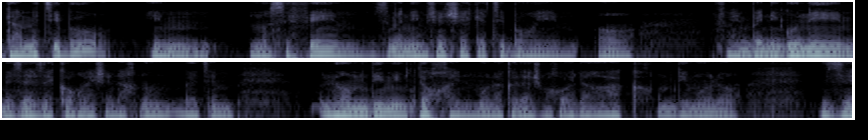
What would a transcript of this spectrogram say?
גם בציבור, אם מוסיפים זמנים של שקט ציבוריים, או לפעמים בניגונים, בזה זה קורה שאנחנו בעצם לא עומדים עם תוכן מול הקדוש ברוך הוא, אלא רק עומדים מולו. זה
